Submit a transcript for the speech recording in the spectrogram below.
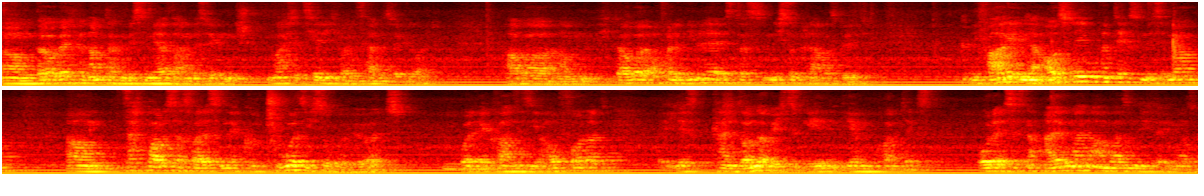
ähm, darüber werde ich am Nachmittag ein bisschen mehr sagen, deswegen mache ich jetzt hier nicht, weil das halbes wegläuft. Aber ähm, ich glaube, auch von der Bibel her ist das nicht so ein klares Bild. Die Frage in der Auslegung von Texten ist immer, ähm, sagt Paulus das, weil es in der Kultur sich so gehört, weil er quasi sie auffordert, jetzt keinen Sonderweg zu gehen in ihrem Kontext? Oder ist es eine allgemeine Anweisung, die da immer so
